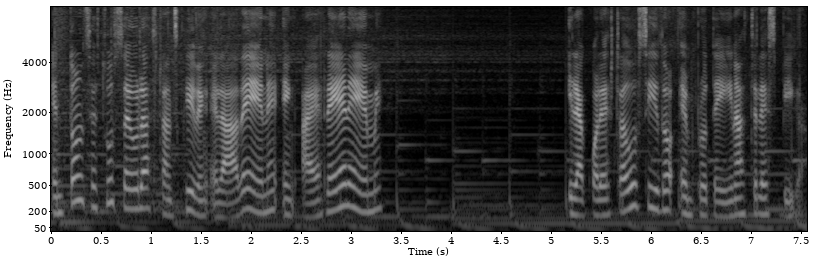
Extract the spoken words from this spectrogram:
Entonces tus células transcriben el ADN en ARNM y la cual es traducido en proteínas de la espiga.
